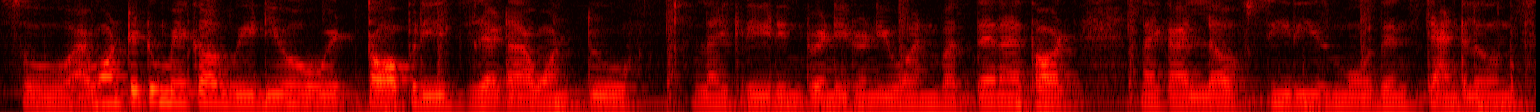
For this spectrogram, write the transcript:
So I wanted to make a video with top reads that I want to like read in 2021 but then I thought like I love series more than standalones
